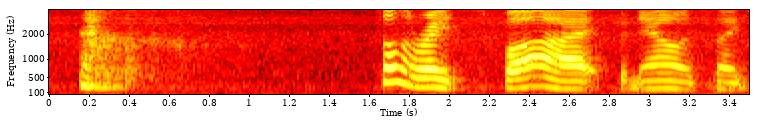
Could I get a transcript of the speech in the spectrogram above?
it's on the right spot, but now it's like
